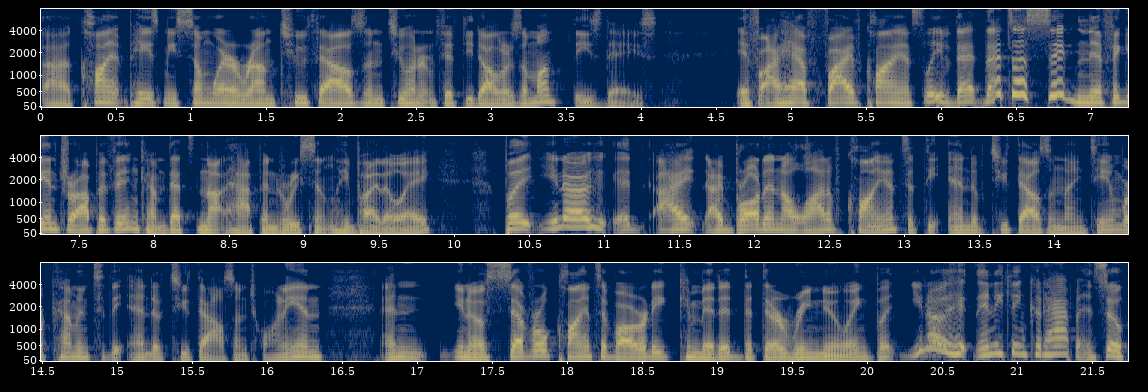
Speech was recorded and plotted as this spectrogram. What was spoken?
uh, client pays me somewhere around $2250 a month these days if i have five clients leave that that's a significant drop of income that's not happened recently by the way but you know, I I brought in a lot of clients at the end of 2019. We're coming to the end of 2020, and and you know, several clients have already committed that they're renewing. But you know, anything could happen. And so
